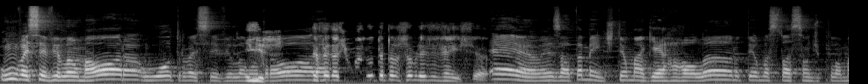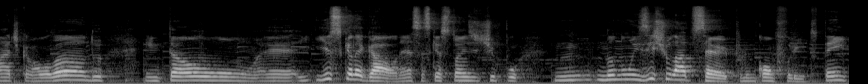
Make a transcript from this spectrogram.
um vai ser vilão uma hora, o outro vai ser vilão Isso. outra hora. Na verdade, uma luta pela sobrevivência. É, exatamente. Tem uma guerra rolando, tem uma situação diplomática rolando. Então, é, isso que é legal, né? Essas questões de tipo, não existe o lado certo num conflito. Tem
